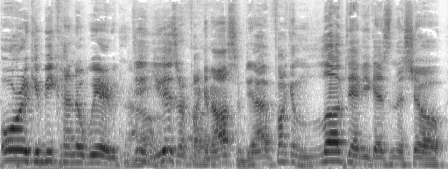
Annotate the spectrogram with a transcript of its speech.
or it could be kind of weird. Dude, you oh, guys are fucking oh. awesome, dude. I fucking love to have you guys in the show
